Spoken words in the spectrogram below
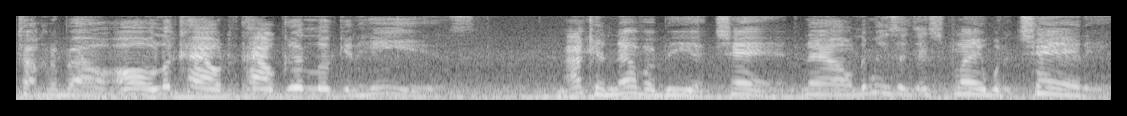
talking about, oh, look how, how good looking he is, I can never be a Chad. Now, let me explain what a Chad is.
